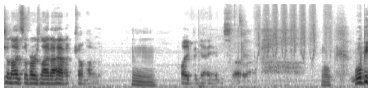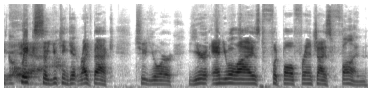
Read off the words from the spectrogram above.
Tonight's the first night I haven't come home and Hmm. played the game. So uh, We'll, we'll be quick so you can get right back to your year annualized football franchise fun.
